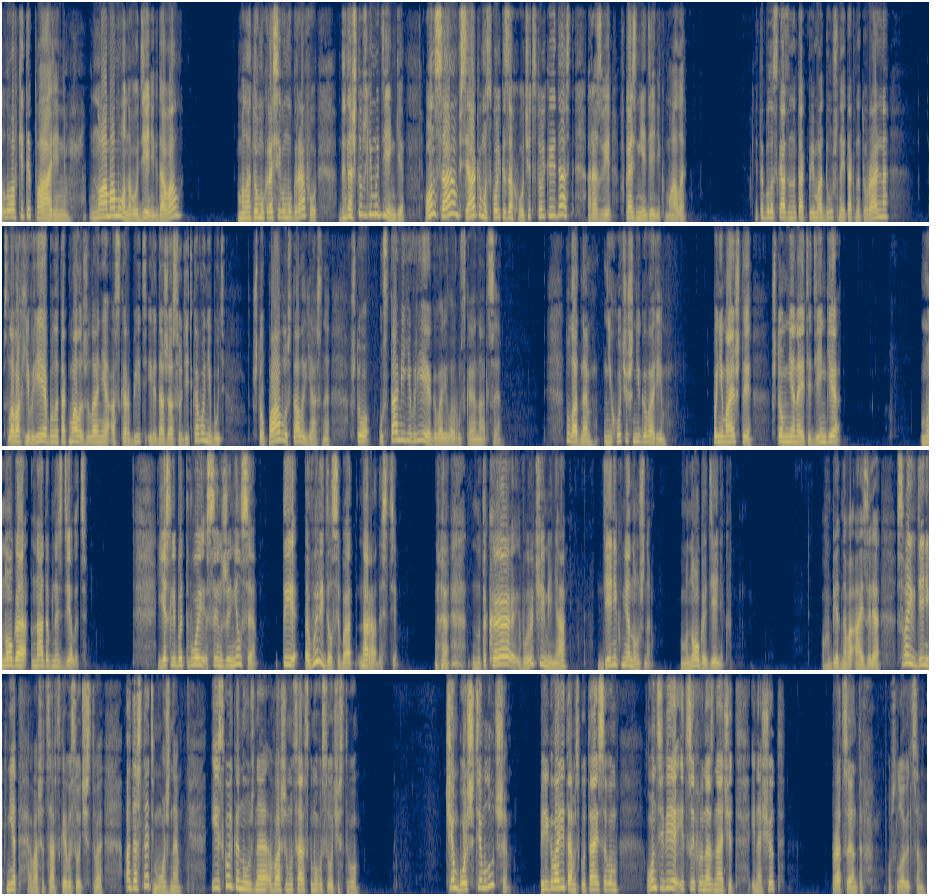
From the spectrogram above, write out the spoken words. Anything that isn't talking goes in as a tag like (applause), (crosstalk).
Ловкий ты парень. Ну, а Мамонову денег давал? Молодому красивому графу? Да на что ж ему деньги? Он сам всякому сколько захочет, столько и даст. Разве в казне денег мало? Это было сказано так прямодушно и так натурально. В словах еврея было так мало желания оскорбить или даже осудить кого-нибудь, что Павлу стало ясно, что устами еврея говорила русская нация. «Ну ладно, не хочешь — не говори. Понимаешь ты, что мне на эти деньги много надобно сделать. Если бы твой сын женился, ты вырядился бы от, на радости. (laughs) Ну так э, выручи меня. Денег мне нужно. Много денег». У бедного Айзеля своих денег нет, ваше царское высочество, а достать можно. И сколько нужно вашему царскому высочеству? Чем больше, тем лучше. Переговори там с Кутайсовым, он тебе и цифру назначит, и насчет процентов условится.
